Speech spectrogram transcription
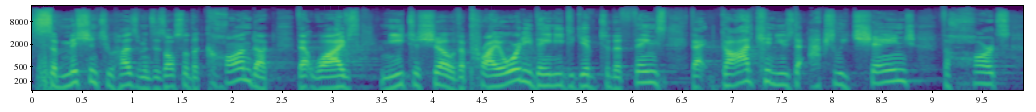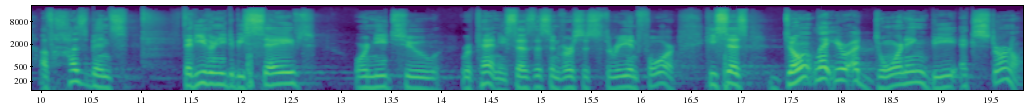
submission to husbands is also the conduct that wives need to show, the priority they need to give to the things that God can use to actually change the hearts of husbands that either need to be saved or need to repent. He says this in verses 3 and 4. He says, Don't let your adorning be external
